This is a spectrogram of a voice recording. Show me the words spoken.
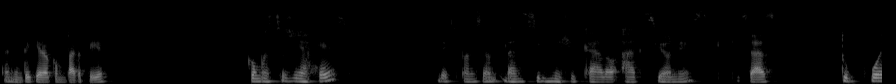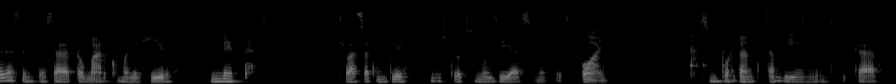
También te quiero compartir cómo estos viajes de expansión dan significado a acciones que quizás tú puedas empezar a tomar como elegir metas que vas a cumplir en los próximos días, meses o años. Es importante también identificar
